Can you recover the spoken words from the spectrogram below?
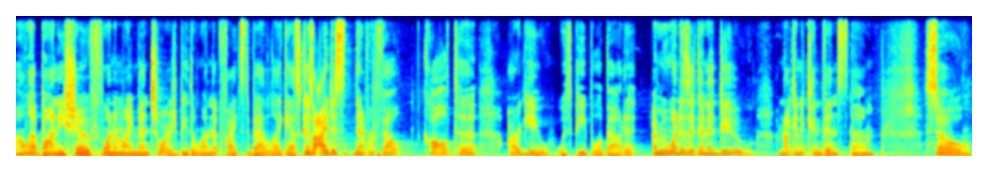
I'll let Bonnie Shoaf, one of my mentors, be the one that fights the battle, I guess, because I just never felt called to argue with people about it. I mean, what is it going to do? I'm not going to convince them. So,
